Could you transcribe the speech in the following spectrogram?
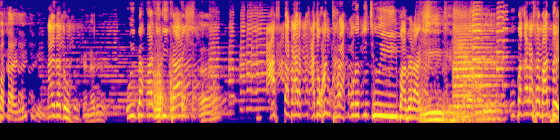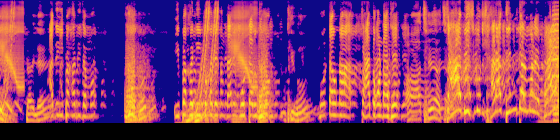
পাকায় নিকলি। নাই দাদু কেন রে? ওই বাঁকা যদি যাইস হ্যাঁ? আস্তাটার কাদোহান ছাড়া কোনো কিছুই পাবে না। এই ভেড়া রে। ওই পাকার আশা বাদ দে। তাইলে? পাকা দিয়ে যাব। এই পাকা দিয়ে এই পাকা দিয়ে একদম ডাইরেক্ট মোটটা উঠিব উঠিব মোটাও না চা দোকানটা আছে। আছে আছে। চা বিস্কুট সারা দিনটার মানে বাইরে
